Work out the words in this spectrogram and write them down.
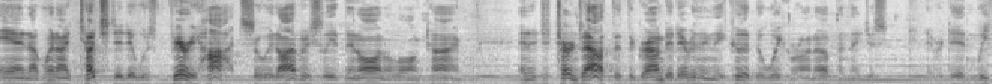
And uh, when I touched it, it was very hot, so it obviously had been on a long time. And it just turns out that the ground did everything they could to wake Ron up, and they just never did. And we,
